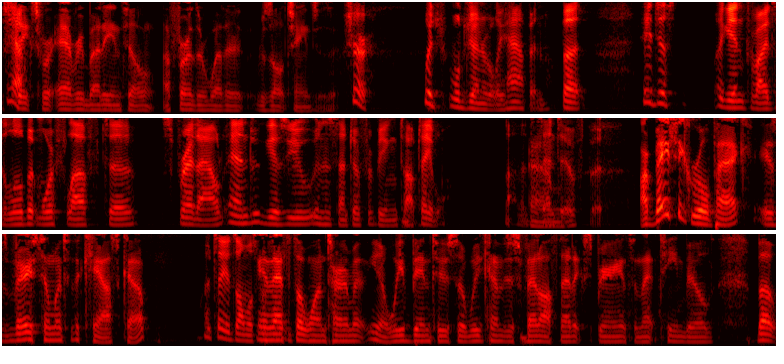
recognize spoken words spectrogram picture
Yeah. sticks for everybody until a further weather result changes it. Sure, which will generally happen, but it just again provides a little bit more fluff to spread out and gives you an incentive for being top table. Not Um, an incentive, but Our basic rule pack is very similar to the Chaos Cup. I'd say it's almost. and the that's the one tournament you know we've been to so we kind of just fed off that experience and that team build but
